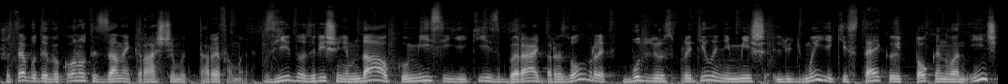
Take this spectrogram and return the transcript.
що це буде виконувати за найкращими тарифами. Згідно з рішенням DAO, комісії, які збирають резолвери, будуть розподілені між людьми, які стейкають токен OneInch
